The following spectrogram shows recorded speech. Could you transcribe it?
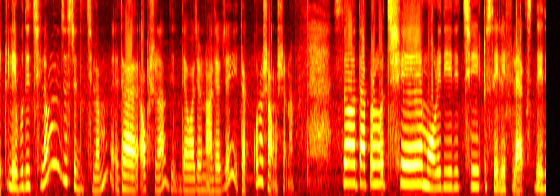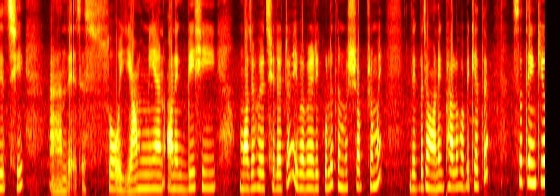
একটু লেবু দিচ্ছিলাম জাস্ট দিচ্ছিলাম। এটা অপশনাল দেওয়া যায়, না দেওয়া যায়, এটা কোনো সমস্যা না। সো তারপর হচ্ছে মরি দিয়ে দিচ্ছি, একটু সেলি ফ্লেক্স দিয়ে দিচ্ছি and this is so yummy and অনেক বেশি মজা হয়েছিল এটা। এভাবে রেডি করলে তোমরা সবসময় দেখবে যে অনেক ভালো হবে খেতে। সো থ্যাংক ইউ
